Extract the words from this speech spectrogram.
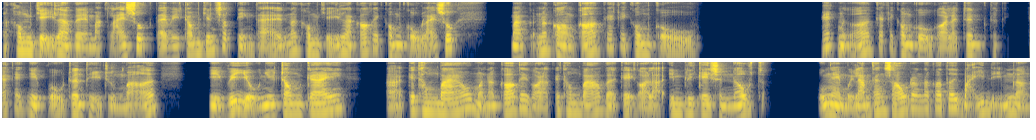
nó không chỉ là về mặt lãi suất, tại vì trong chính sách tiền tệ nó không chỉ là có cái công cụ lãi suất, mà nó còn có các cái công cụ khác nữa, các cái công cụ, gọi là, trên thực các cái nghiệp vụ trên thị trường mở. Thì ví dụ như trong cái, à, cái thông báo mà nó có cái, gọi là, cái thông báo về cái, gọi là, implication note của ngày 15 tháng 6 đó, nó có tới 7 điểm lận.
